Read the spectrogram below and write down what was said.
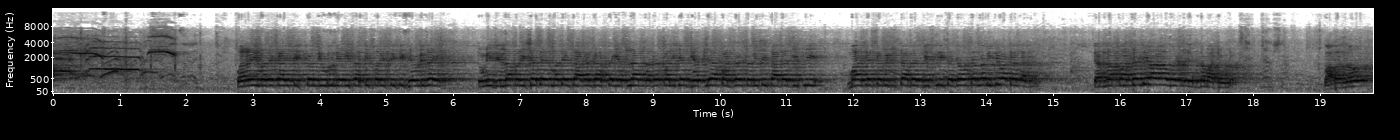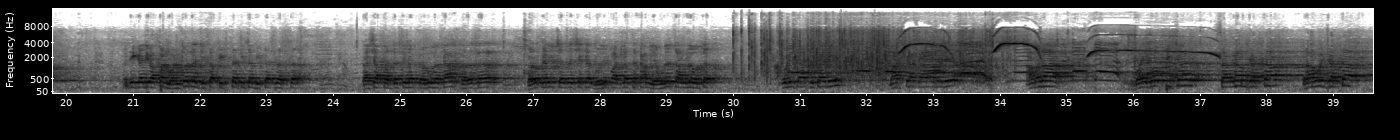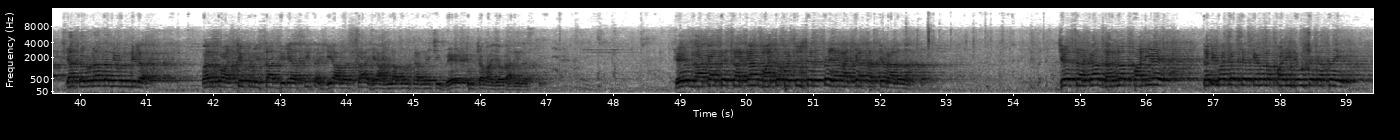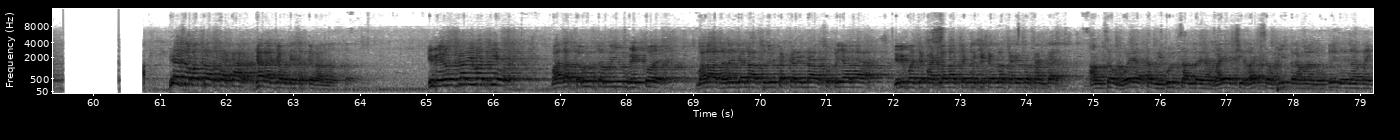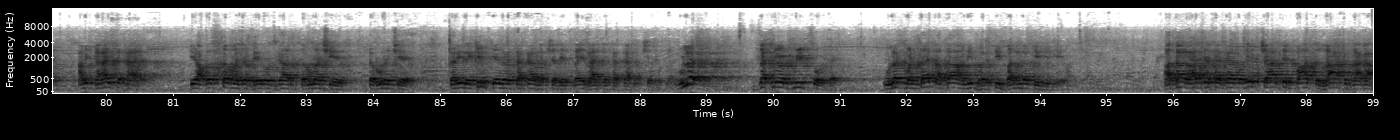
परळीमध्ये काही पिस्तळ निवडून येण्यासारखी परिस्थिती ठेवली नाही. तुम्ही जिल्हा परिषदेमध्ये जागा जास्त घेतल्या नगरपालिकेत घेतल्या पंचायत समिती ताब्यात घेतली मार्केट कमिटी ताब्यात घेतली त्याच्यावर त्यांना भीती वाटायला लागली. त्यांना पाथर्डी एकदम आठवलं. बाबांनो कधी कधी आपण म्हणतो ना जिथं पिकतं तिथं विकत नसतं. तशा पद्धतीनं करू नका. खरं तर खरोखरी चंद्रशेखर घुले पाटलाचं काम एवढं चांगलं होतं. तुम्ही त्या ठिकाणी मागच्या काळामध्ये आम्हाला वैभव पिचर संग्राम जगताप राहुल जगताप या तरुणांना निवडून दिलं. परंतु आणखी तुम्ही साथ दिली असती तर ही अवस्था हे हल्लाबोल करण्याची वेळ तुमच्या माझ्यावर आली नसती. हे नाकारते सरकार भाजप शिवसेनेचं या राज्यात सत्तेवर आलं नसतं. जे सरकार धरणात पाणी आहे तरी माझ्या शेतकऱ्याला पाणी देऊ शकत नाही. हे समजदार सरकार या राज्यामध्ये सत्तेवर आलं नसतं. ही बेरोजगारी वाढतीये. माझा तरुण तरुण येऊन भेटतोय. मला धनंजयला सुनील तटकरेंना सुप्रियाला दिलीपांच्या पाटलाला चंद्रशेखरला सगळ्यांना सांगताय. आमचं वय आता निघून चाललंय. या वयाची अट संपली तर आम्हाला नोकरी मिळणार नाही. आम्ही करायचं काय? ही अवस्था माझ्या बेरोजगार तरुणाची आहे. तरुणाची आहे. तरी देखील केंद्र सरकार लक्ष देत नाही राज्य सरकार लक्ष देत नाही. उलट जखमीवर मीठ सोडत आहे उलट म्हणतायत आता आम्ही भरती बंद केलेली आहे. आता राज्य सरकारमध्ये चार ते पाच लाख जागा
